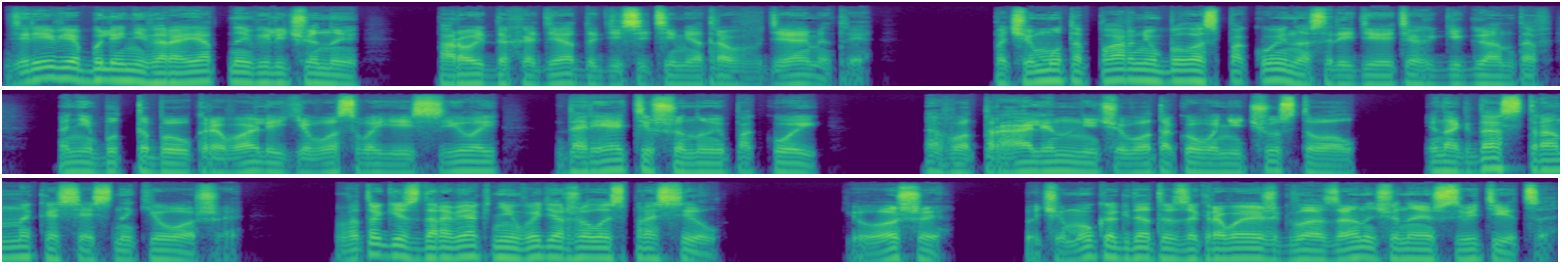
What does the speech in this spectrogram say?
Деревья были невероятной величины, порой доходя до 10 метров в диаметре. Почему-то парню было спокойно среди этих гигантов, они будто бы укрывали его своей силой, даря тишину и покой. А вот Ралин ничего такого не чувствовал, иногда странно косясь на Киоши. В итоге здоровяк не выдержал и спросил. «Киоши, почему, когда ты закрываешь глаза, начинаешь светиться?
